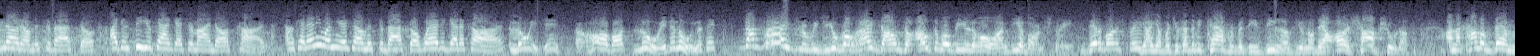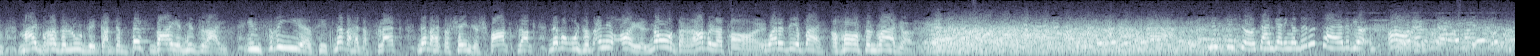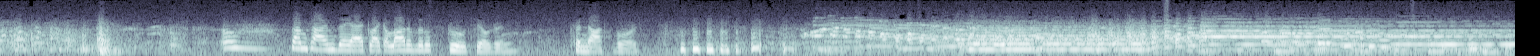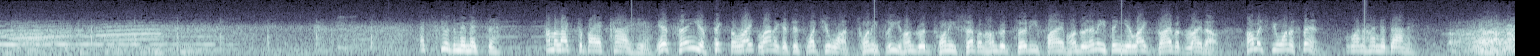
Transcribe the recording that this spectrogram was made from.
No, no, Mr. Basco. I can see you can't get your mind off cars. Uh, can anyone here tell Mr. Basco where to get a car? Luigi, uh, how about Louis the lunatic? That's right, Luigi. You go right down to Automobile Row on Dearborn Street. Dearborn Street? Yeah, yeah, but you got to be careful with these dealers. You know, they are all sharpshooters. On account of them, my brother Ludwig got the best buy in his life. In three years, he's never had a flat, never had to change a spark plug, never uses any oil, no trouble at all. What did he buy? A horse and wagon. Mr. Schultz, I'm getting a little tired of your. Oh, that's Oh, sometimes they act like a lot of little school children. Knackwurst. Excuse me, mister. I'm like to buy a car here. Yes, sir, You've picked the right lot and got just what you want. 2300 2700 3500 anything you like, drive it right out. How much do you want to spend? One hundred dollars. Ah.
